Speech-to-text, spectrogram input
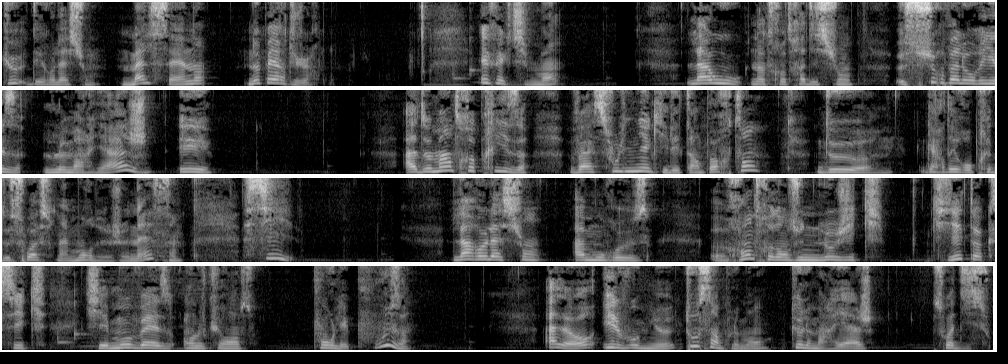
que des relations malsaines ne perdurent. Effectivement, Là où notre tradition survalorise le mariage et à de maintes reprises va souligner qu'il est important de euh, garder auprès de soi son amour de jeunesse, si la relation amoureuse euh, rentre dans une logique qui est toxique, qui est mauvaise en l'occurrence pour l'épouse, alors il vaut mieux tout simplement que le mariage soit dissous.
